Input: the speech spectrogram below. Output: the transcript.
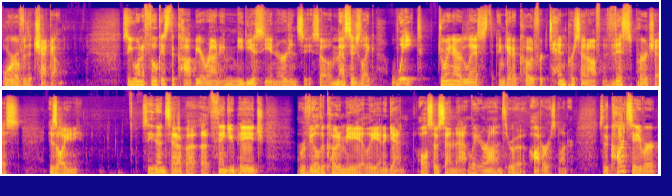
or over the checkout. So you want to focus the copy around immediacy and urgency. So a message like, wait, join our list and get a code for 10% off this purchase is all you need. So you then set up a, a thank you page, reveal the code immediately, and again, also send that later on through an autoresponder. So the cart saver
